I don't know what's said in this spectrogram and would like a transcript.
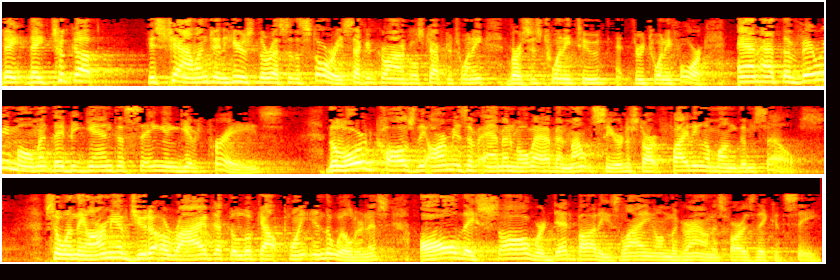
they, they took up his challenge and here's the rest of the story. Second Chronicles chapter 20 verses 22 through 24. And at the very moment they began to sing and give praise, the Lord caused the armies of Ammon, Moab, and Mount Seir to start fighting among themselves. So when the army of Judah arrived at the lookout point in the wilderness, all they saw were dead bodies lying on the ground as far as they could see.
